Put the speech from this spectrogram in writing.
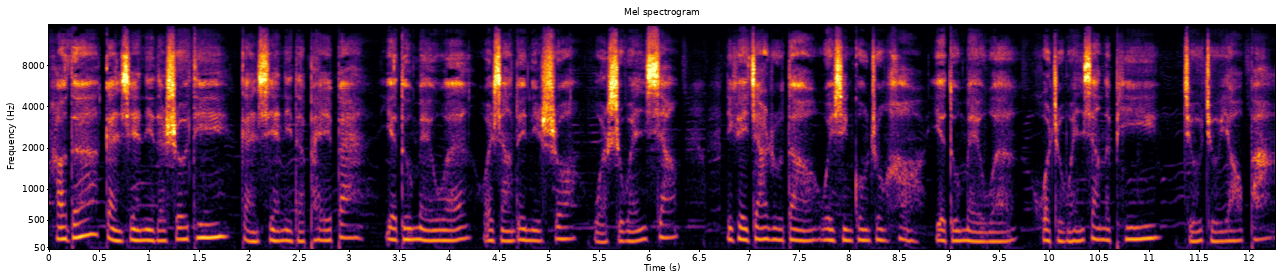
好的，感谢你的收听，感谢你的陪伴。阅读美文，我想对你说，我是文香。你可以加入到微信公众号“阅读美文”或者文香的拼音九九幺八。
